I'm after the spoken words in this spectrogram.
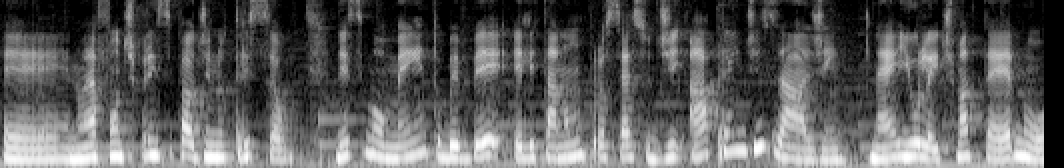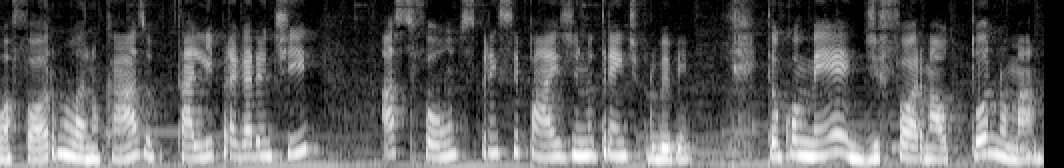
É, não é a fonte principal de nutrição. Nesse momento, o bebê ele está num processo de aprendizagem, né? E o leite materno ou a fórmula, no caso, está ali para garantir as fontes principais de nutriente para o bebê. Então, comer de forma autônoma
